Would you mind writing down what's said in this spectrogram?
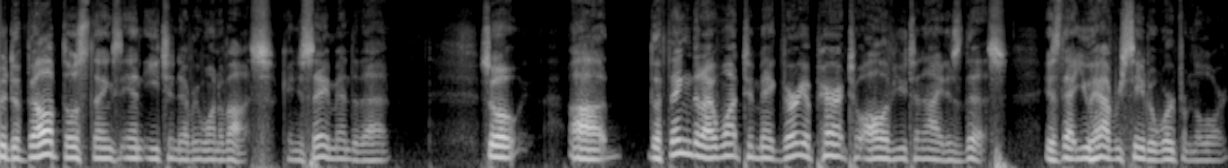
to develop those things in each and every one of us. Can you say amen to that? So uh, the thing that I want to make very apparent to all of you tonight is this is that you have received a word from the Lord.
